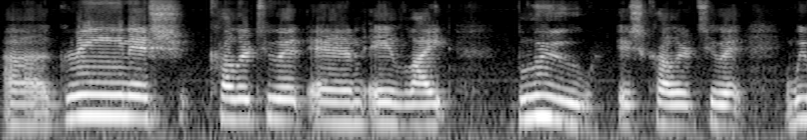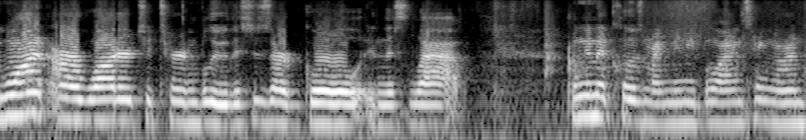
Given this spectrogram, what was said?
uh, greenish color to it and a light blue-ish color to it. We want our water to turn blue. This is our goal in this lab. I'm going to close my mini blinds. Hang on.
